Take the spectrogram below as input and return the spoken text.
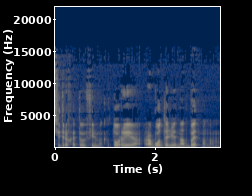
титрах этого фильма, которые работали над Бэтменом.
